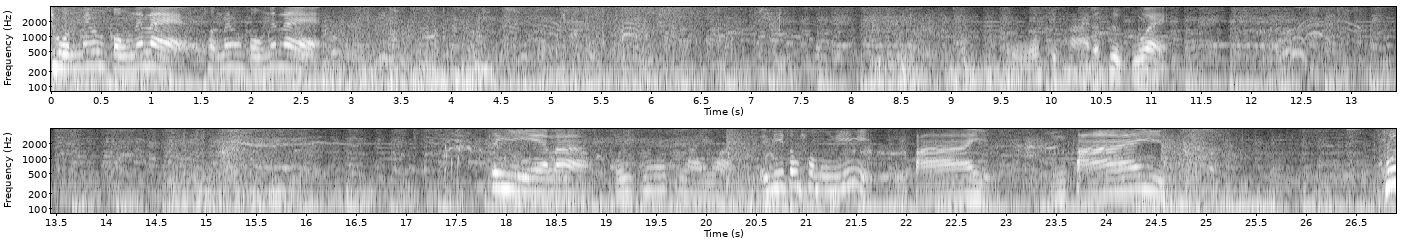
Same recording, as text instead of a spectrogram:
ชนแม่งตรงๆนั่นแหละ ชนแม่งตรงๆนั่นแหละโหชิบหายแล้วถึกด้วยนี่ไงล่ะเฮ้ยไม่เป็นไรว่ะไอ้นี่ต้องชมตรงนี้มึงตายมึงตายคุ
